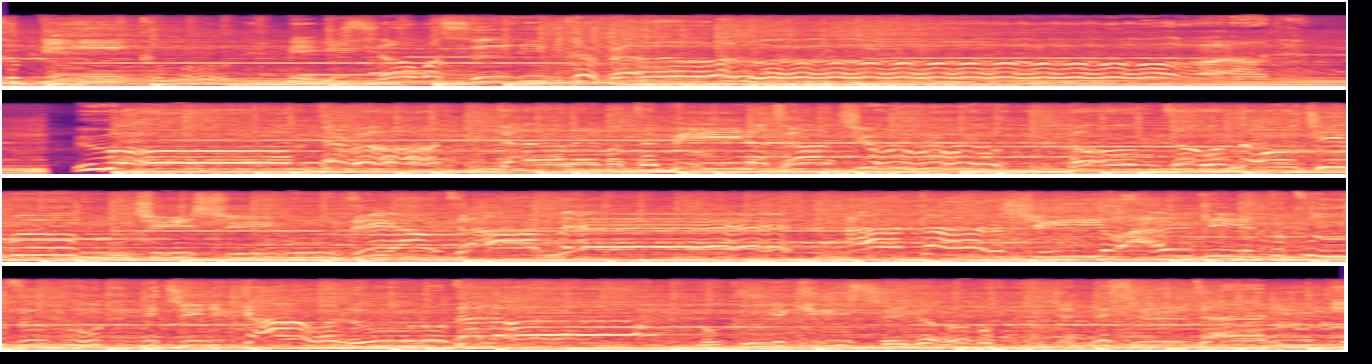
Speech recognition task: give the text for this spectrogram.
飛び込む瞑想はスリップロード On the road 誰も旅の途中本当の自分自身出会うため。しい夜明けへと続く道に変わるのだろう目撃せよジェネスダリケ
